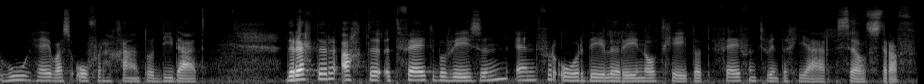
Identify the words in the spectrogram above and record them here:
hoe hij was overgegaan tot die daad. De rechter achtte het feit bewezen en veroordeelde Reynold G. tot 25 jaar celstraf.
